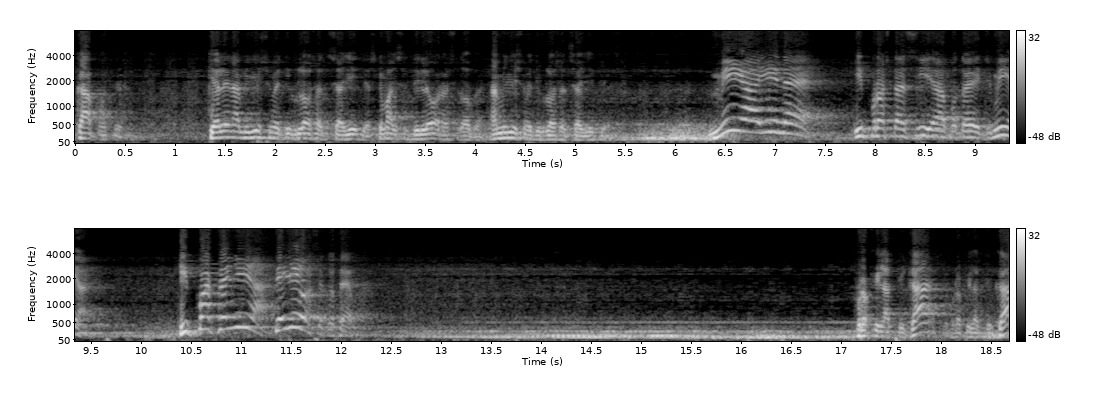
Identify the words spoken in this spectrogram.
κάποτε και λέει να μιλήσουμε τη γλώσσα της αλήθειας και μάλιστα τηλεόραση εδώ να μιλήσουμε τη γλώσσα της αλήθειας. Μία είναι η προστασία από το AIDS, μία. Η παρθενία, τελείωσε το θέμα. Προφυλακτικά και προφυλακτικά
